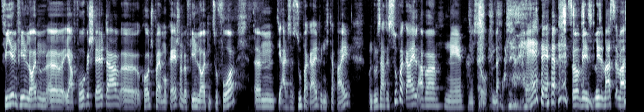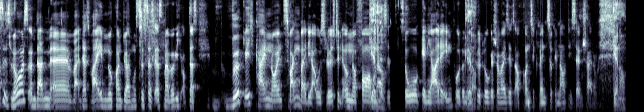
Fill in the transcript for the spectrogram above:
vielen, vielen Leuten äh, ja vorgestellt da, äh, Coach bei Immocation oder vielen Leuten zuvor. Ähm, die also super geil, bin ich dabei. Und du sagtest super geil, aber nee, nicht so. Und dann dachte ich, hä? so, wie, wie, was, was ist los? Und dann, äh, das war eben nur. Du musstest das erstmal wirklich, ob das wirklich keinen neuen Zwang bei dir auslöst in irgendeiner Form. Genau. Und das ist so genial der Input und genau. der führt logischerweise jetzt auch konsequent zu genau dieser Entscheidung. Genau.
